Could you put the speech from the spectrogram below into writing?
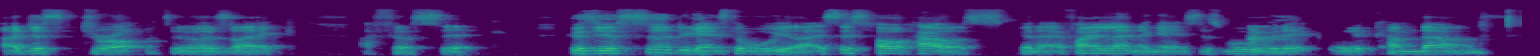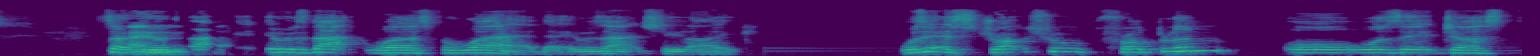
I just dropped and was like I feel sick because you're stood against the wall you're like is this whole house gonna if I leant against this wall would it would it come down So it was that it was that worse for wear that it was actually like was it a structural problem or was it just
